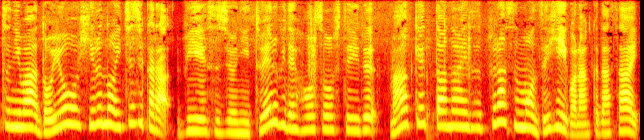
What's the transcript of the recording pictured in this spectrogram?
末には土曜昼の1時から BS1212 で放送しているマーケットアナライズプラスもぜひご覧ください。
